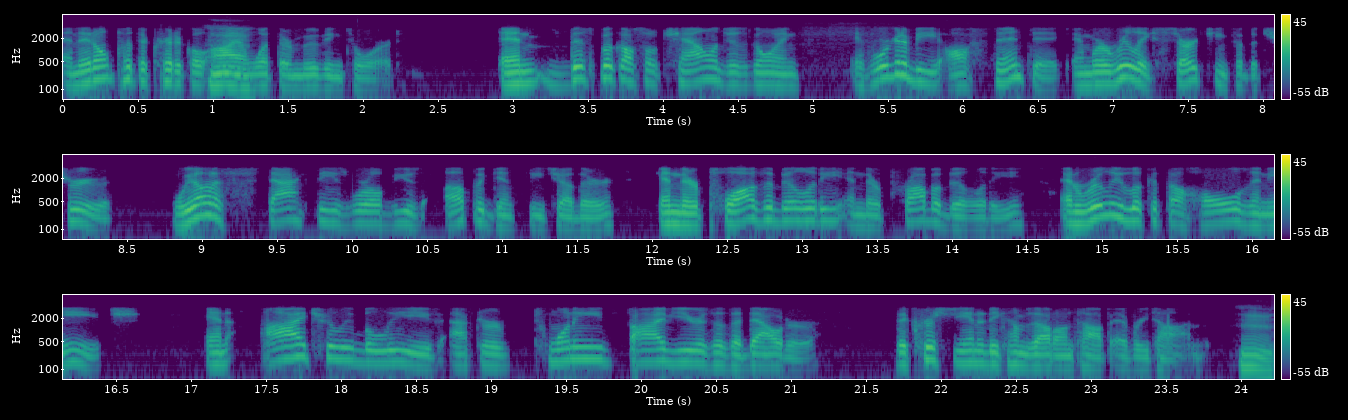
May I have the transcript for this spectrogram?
and they don't put the critical eye on hmm. what they're moving toward. And this book also challenges going, if we're going to be authentic and we're really searching for the truth, we ought to stack these worldviews up against each other and their plausibility and their probability and really look at the holes in each. And I truly believe after 25 years as a doubter, that Christianity comes out on top every time. Hmm.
